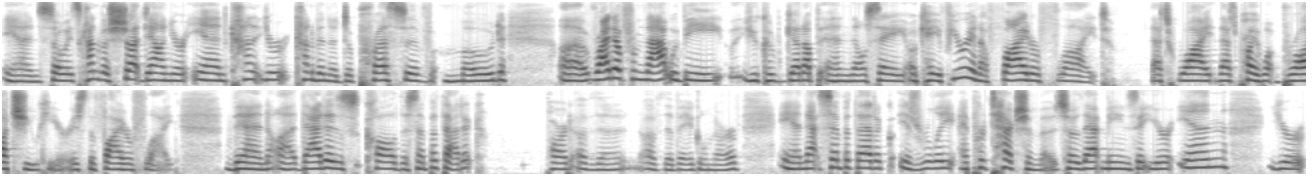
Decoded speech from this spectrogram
And so it's kind of a shutdown. You're in kind of you're kind of in a depressive mode. Uh, right up from that would be you could get up and they'll say okay if you're in a fight or flight that's why that's probably what brought you here is the fight or flight. Then uh, that is called the sympathetic part of the of the vagal nerve. And that sympathetic is really a protection mode. So that means that you're in you're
